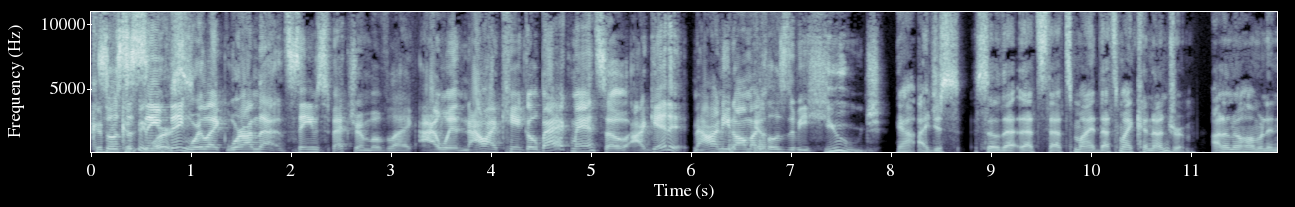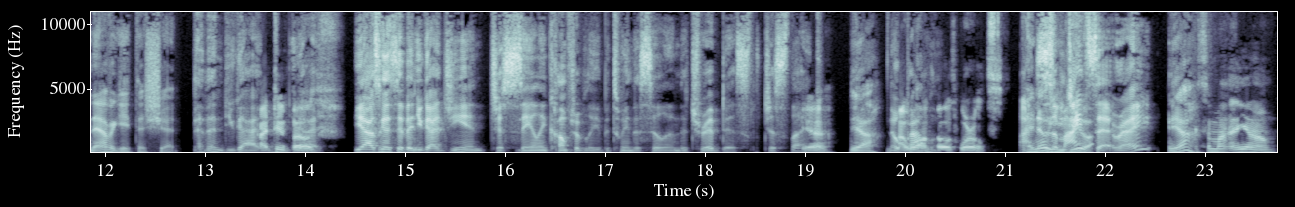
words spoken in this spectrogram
Could- so it's the same worse. thing. We're like we're on that same spectrum of like I went now I can't go back, man. So I get it. Now I need all my Yeah. clothes to be huge. yeah, I just so that that's that's my that's my conundrum. I don't know how I'm going to navigate this shit. And then you got I do you got- both. yeah, I was gonna say then you got Jian just sailing comfortably between the Scylla and the Charybdis, just like yeah. Yeah, no I problem. want both worlds. I know this is you a do. mindset, right? Yeah, It's a, mi- you know,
